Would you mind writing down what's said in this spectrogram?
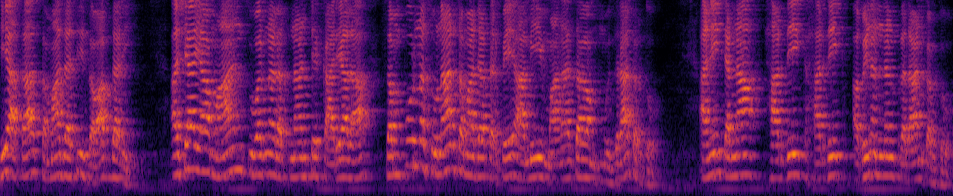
ही आता समाजाची जबाबदारी. अशा या महान सुवर्णरत्नांचे कार्याला संपूर्ण सोनार समाजातर्फे आम्ही मानाचा मुजरा करतो आणि त्यांना हार्दिक हार्दिक अभिनंदन प्रदान करतो.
